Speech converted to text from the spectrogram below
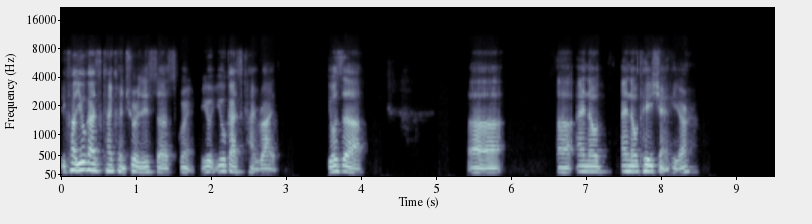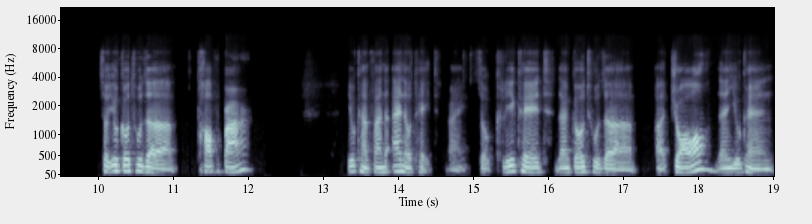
Because you guys can control this uh, screen. You, you guys can write. Use a uh, uh, annot annotation here. So you go to the top bar. You can find annotate, right? So click it, then go to the uh, draw. Then you can,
